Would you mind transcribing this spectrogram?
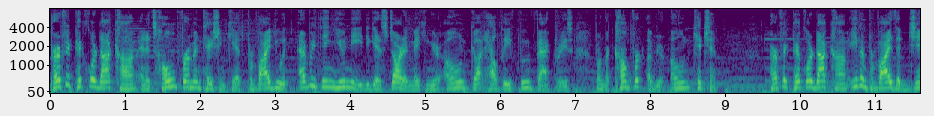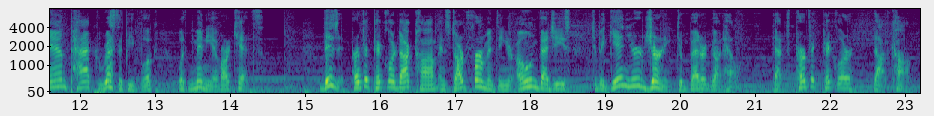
PerfectPickler.com and its home fermentation kits provide you with everything you need to get started making your own gut healthy food factories from the comfort of your own kitchen. PerfectPickler.com even provides a jam packed recipe book with many of our kits. Visit PerfectPickler.com and start fermenting your own veggies to begin your journey to better gut health. That's PerfectPickler.com.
